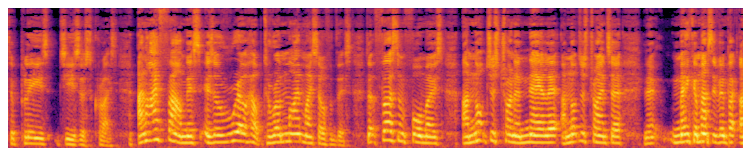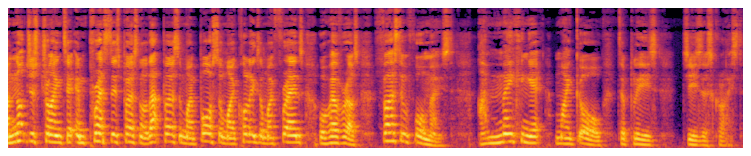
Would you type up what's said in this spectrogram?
to please Jesus Christ. And I found this is a real help to remind myself of this that first and foremost, I'm not just trying to nail it, I'm not just trying to you know, make a massive impact, I'm not just trying to impress this person or that person, my boss or my colleagues or my friends or whoever else. First and foremost, I'm making it my goal to please Jesus Christ.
